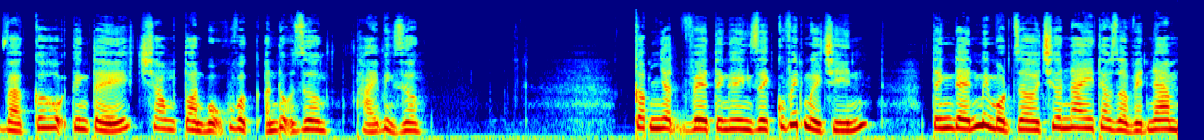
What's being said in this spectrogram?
và cơ hội kinh tế trong toàn bộ khu vực Ấn Độ Dương, Thái Bình Dương. Cập nhật về tình hình dịch COVID-19, tính đến 11 giờ trưa nay theo giờ Việt Nam,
